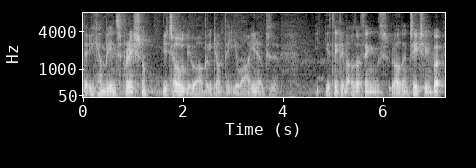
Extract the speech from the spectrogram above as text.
that you can be inspirational. You're told you are, but you don't think you are, you know, because you're thinking about other things rather than teaching. But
